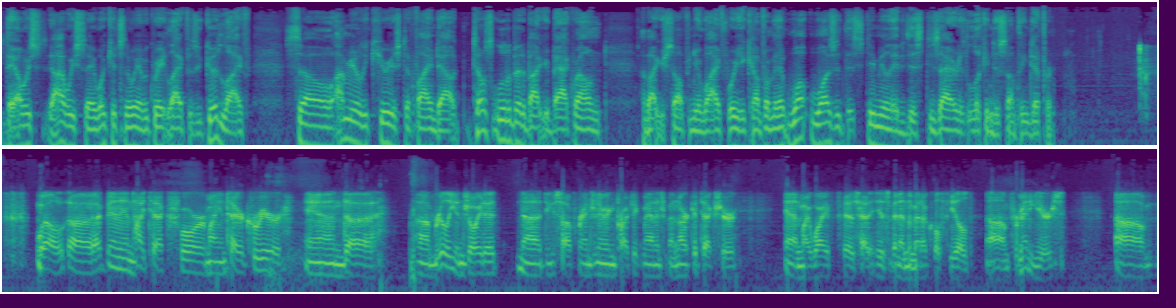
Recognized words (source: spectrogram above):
they always, I always say, what gets in the way of a great life is a good life. So I'm really curious to find out. Tell us a little bit about your background about yourself and your wife, where you come from, and what was it that stimulated this desire to look into something different? Well, uh, I've been in high tech for my entire career and uh, um, really enjoyed it. Uh, do software engineering, project management, and architecture, and my wife has had has been in the medical field um, for many years. Um,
